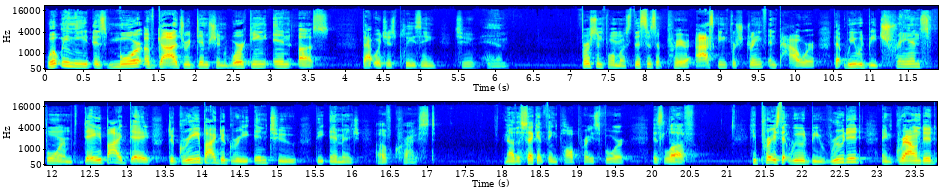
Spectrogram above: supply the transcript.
What we need is more of God's redemption working in us, that which is pleasing to Him. First and foremost, this is a prayer asking for strength and power that we would be transformed day by day, degree by degree, into the image of Christ. Now, the second thing Paul prays for is love. He prays that we would be rooted and grounded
